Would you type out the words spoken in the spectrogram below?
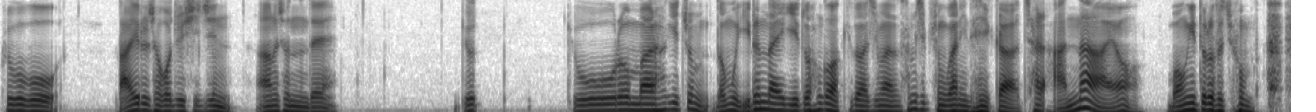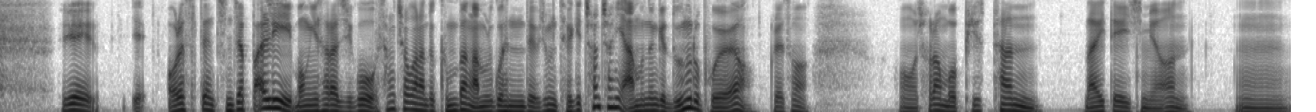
그리고 뭐 나이를 적어주시진 않으셨는데 요 요런 말 하기 좀 너무 이른 나이기도 한 것 같기도 하지만 30 중반이 되니까 잘 안 나아요. 멍이 들어도 좀 이게 예, 어렸을 땐 진짜 빨리 멍이 사라지고 상처가 나도 금방 아물고 했는데 요즘은 되게 천천히 아무는 게 눈으로 보여요. 그래서 어 저랑 뭐 비슷한 나이대이시면 음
